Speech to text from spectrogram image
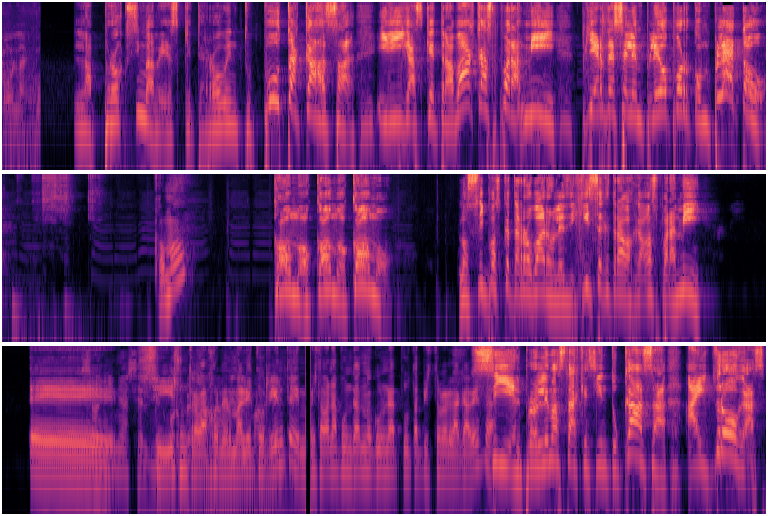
Hola La próxima vez que te roben tu puta casa y digas que trabajas para mí, pierdes el empleo por completo. ¿Cómo? ¿Cómo, cómo, cómo? Los tipos que te robaron, les dijiste que trabajabas para mí. Eh, el sí, es un trabajo normal y corriente. Me estaban apuntando con una puta pistola en la cabeza. Sí, el problema está que si en tu casa hay drogas,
